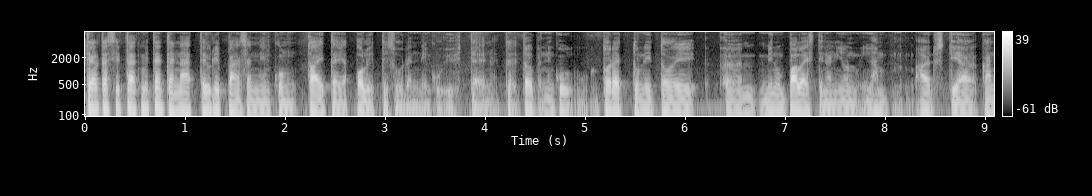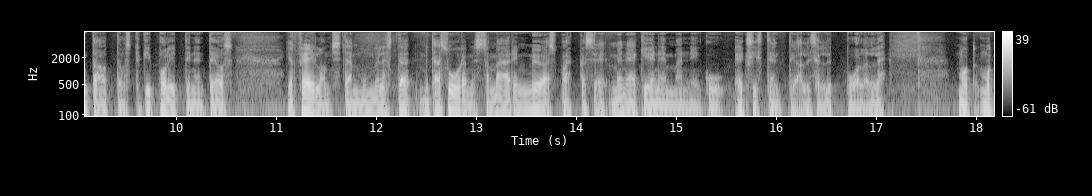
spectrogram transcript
teiltä sitä, että miten te näette ylipäänsä niin kuin taiteen ja poliittisuuden niin kuin yhteen. To, niin kuin todettu, niin toi minun Palestinani on ihan aidosti ja kantaa-ottavastikin poliittinen teos. Ja Feilom sitä mun mielestä mitä suuremmissa määrin myös, vaikka se meneekin enemmän niin kuin eksistentiaaliselle puolelle. Mutta mut,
